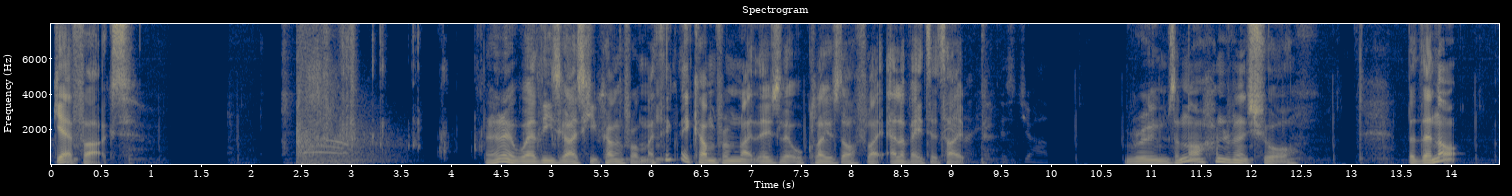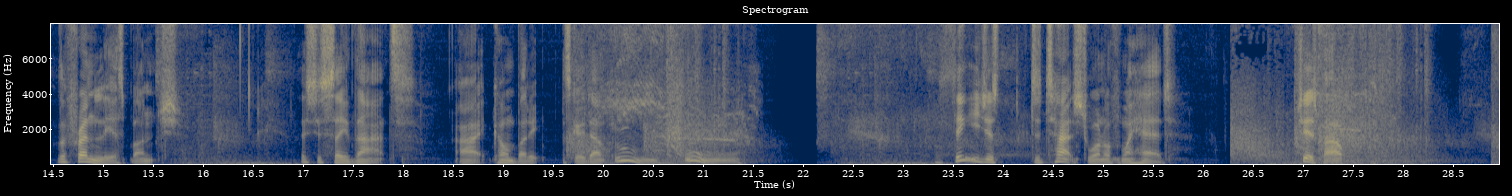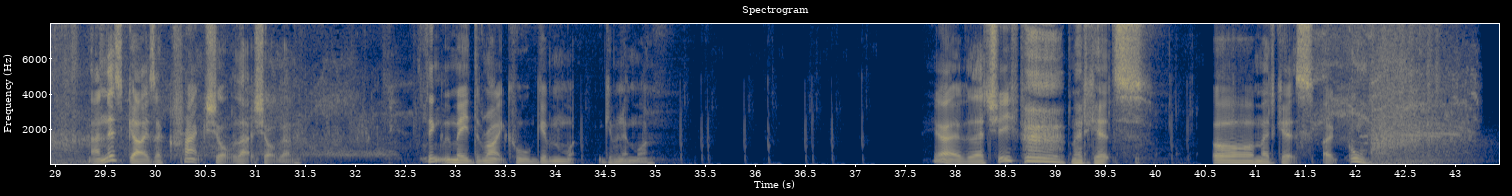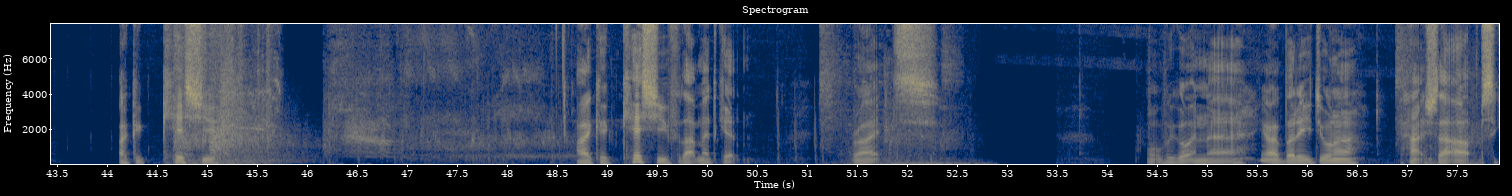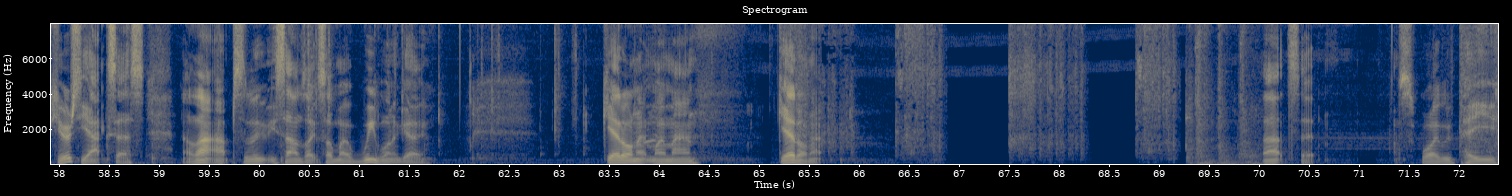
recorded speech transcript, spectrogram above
Get fucked. I don't know where these guys keep coming from. I think they come from like those little closed off like elevator type rooms. I'm not 100% sure. But they're not the friendliest bunch. Let's just say that. Alright, come on buddy. Let's go down. Ooh, ooh. I think you just detached one off my head. Cheers, pal. And this guy's a crack shot with that shotgun. I think we made the right call giving, giving him one. Yeah, over there, Chief. medkits. Oh, medkits. I, ooh. I could kiss you. I could kiss you for that medkit. Right. What have we got in there? Yeah, buddy? Do you want to patch that up? Security access. Now that absolutely sounds like somewhere we want to go. Get on it, my man. Get on it. That's it. That's why we pay you.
